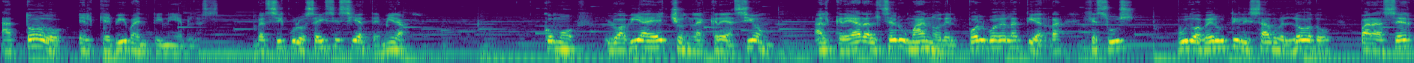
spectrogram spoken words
a todo el que viva en tinieblas. Versículos 6 y 7, mira, como lo había hecho en la creación, al crear al ser humano del polvo de la tierra, Jesús pudo haber utilizado el lodo para hacer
